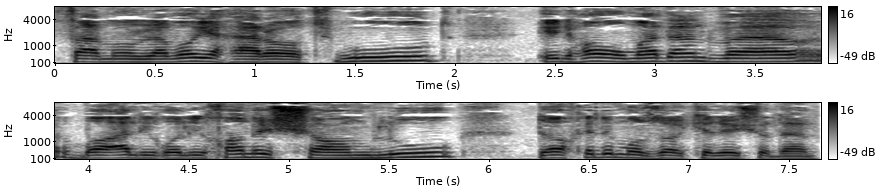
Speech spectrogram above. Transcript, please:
فرمانروای هرات بود. اینها اومدن و با علی قلی خان شاملو داخل مذاکره شدن.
